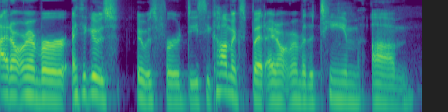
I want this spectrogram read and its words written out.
I don't remember I think it was it was for DC Comics, but I don't remember the team. Um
